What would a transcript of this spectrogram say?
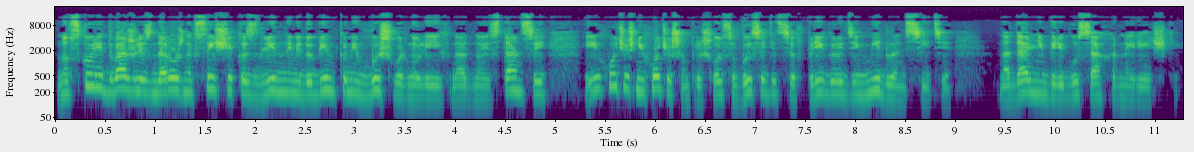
Но вскоре два железнодорожных сыщика с длинными дубинками вышвырнули их на одной из станций, и, хочешь не хочешь, им пришлось высадиться в пригороде Мидленд-Сити, на дальнем берегу Сахарной речки.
